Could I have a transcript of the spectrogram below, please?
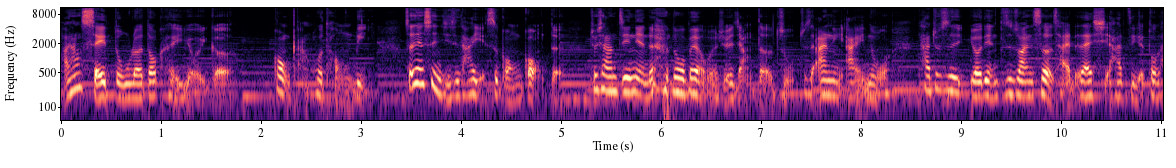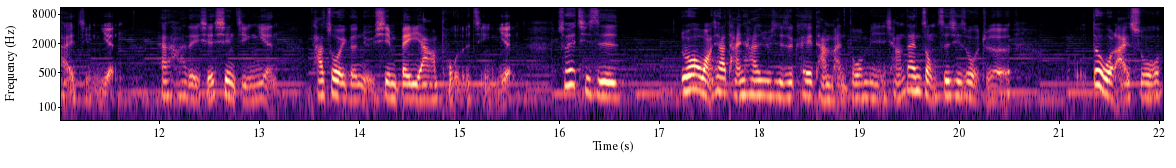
好像谁读了都可以有一个共感或同理，这件事情其实它也是公共的。就像今年的诺贝尔文学奖得主就是安妮艾诺，她就是有点自传色彩的在写她自己的堕胎经验，还有她的一些性经验，她作为一个女性被压迫的经验，所以其实。如果往下谈下去，其实可以谈蛮多面向。但总之，其实我觉得对我来说，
